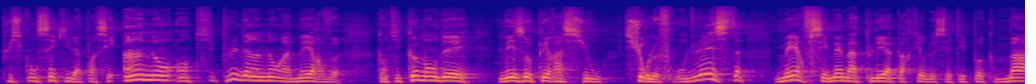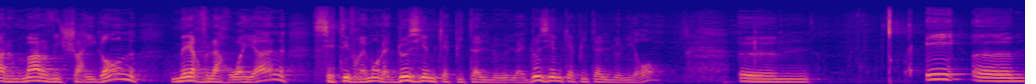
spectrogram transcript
puisqu'on sait qu'il a passé un an, plus d'un an à Merve quand il commandait les opérations sur le front de l'Est. Merve s'est même appelé à partir de cette époque Mar Marvi Merv la Royale, c'était vraiment la deuxième capitale de, de l'Iran. Euh, et euh,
